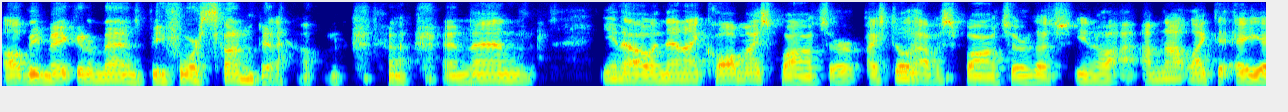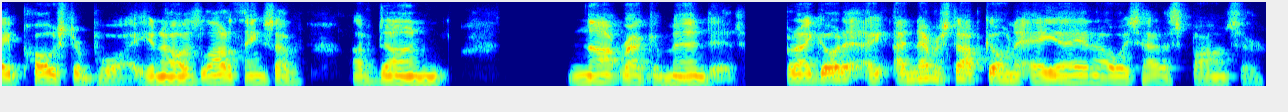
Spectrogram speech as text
I'll be making amends before sundown. and then you know, and then I call my sponsor. I still have a sponsor. That's, you know, I, am not like the AA poster boy. You know, there's a lot of things I've I've done not recommended. But I go to I, I never stopped going to AA and I always had a sponsor.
